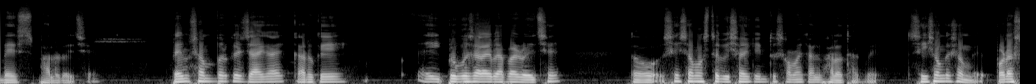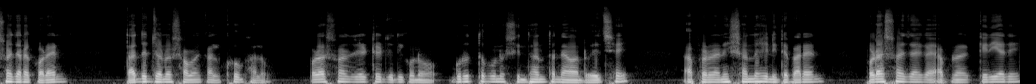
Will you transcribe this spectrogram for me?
বেশ ভালো রয়েছে। প্রেম সম্পর্কের জায়গায় কারোকে এই প্রপোজালের ব্যাপার রয়েছে, তো সেই সমস্ত বিষয় কিন্তু সময়কাল ভালো থাকবে। সেই সঙ্গে সঙ্গে পড়াশোনা যারা করেন, তাদের জন্য সময়কাল খুব ভালো। পড়াশোনা রিলেটেড যদি কোনো গুরুত্বপূর্ণ সিদ্ধান্ত নেওয়া রয়েছে, আপনারা নিঃসন্দেহে নিতে পারেন। পড়াশোনার জায়গায় আপনার কেরিয়ারে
